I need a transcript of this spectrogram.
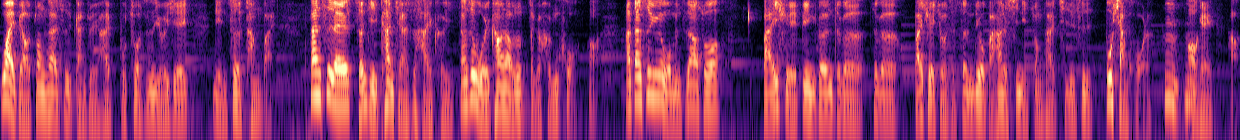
外表状态是感觉还不错，只是有一些脸色苍白，但是呢，整体看起来是还可以。但是我一看到他，我就整个很火啊啊！但是因为我们知道说，白血病跟这个这个白血球只剩六百，他的心理状态其实是不想活了。嗯，OK，好，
